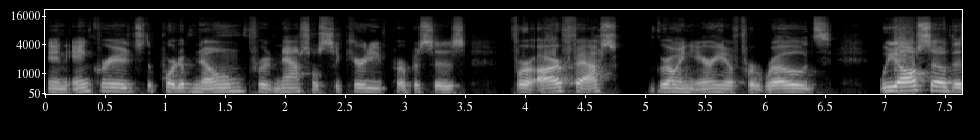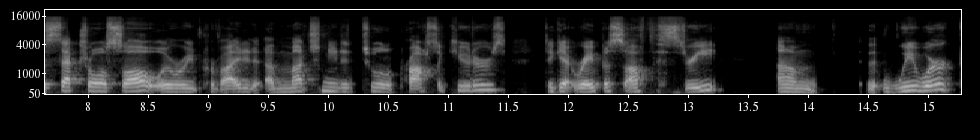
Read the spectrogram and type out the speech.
in Anchorage, the port of Nome for national security purposes, for our fast growing area for roads. We also, the sexual assault, where we provided a much needed tool to prosecutors to get rapists off the street. Um, we worked,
